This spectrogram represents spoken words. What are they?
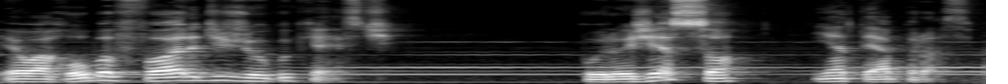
É o arroba Fora de Jogo Cast. Por hoje é só e até a próxima.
